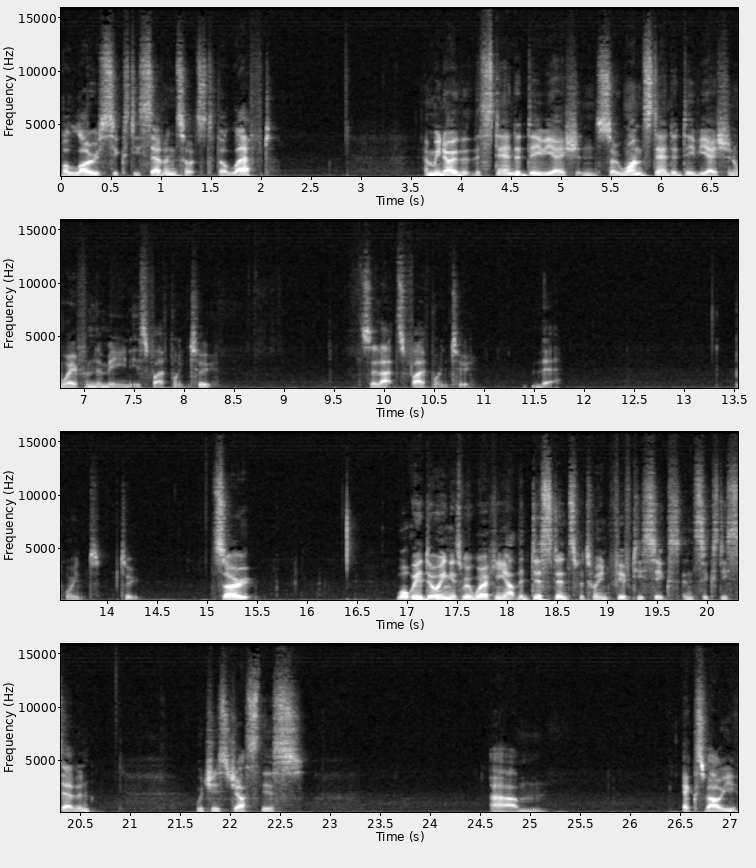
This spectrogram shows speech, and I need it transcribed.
below 67, so it's to the left and we know that the standard deviation, so one standard deviation away from the mean is 5.2. So that's 5.2 there. 0.2. So what we're doing is we're working out the distance between 56 and 67, which is just this um, x value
